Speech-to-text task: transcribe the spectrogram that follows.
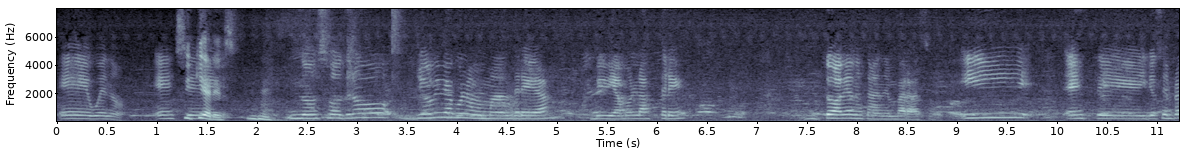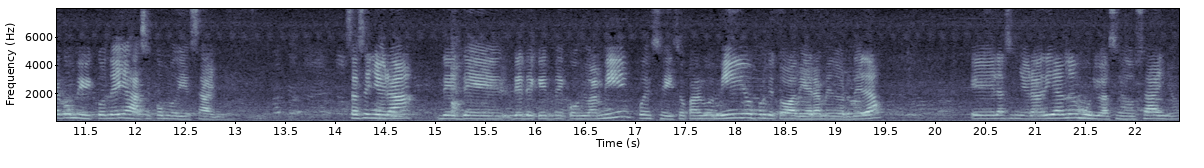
Eh, bueno, este, Si quieres. Ujú. Nosotros, yo vivía con la mamá de Andrea, vivíamos las tres, todavía no estaban en embarazo. Y este, yo siempre conviví con ellas hace como 10 años. Esa señora, desde, desde que me cogió a mí, pues se hizo cargo mío porque todavía era menor de edad. Eh, la señora Diana murió hace dos años.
